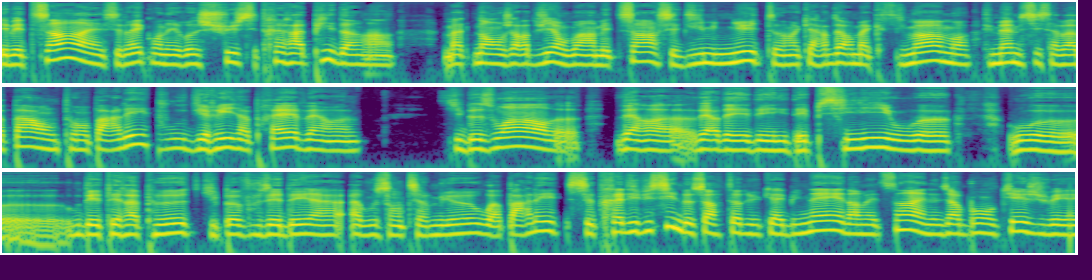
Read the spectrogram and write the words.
médecins et c'est vrai qu'on est reçu, c'est très rapide. Hein. Maintenant, aujourd'hui, on voit un médecin, c'est 10 minutes, un quart d'heure maximum. Puis même si ça va pas, on peut en parler. Je vous dirige après vers, si besoin, vers, vers des, des, des psys ou, ou, ou, des thérapeutes qui peuvent vous aider à, à, vous sentir mieux ou à parler. C'est très difficile de sortir du cabinet d'un médecin et de dire bon ok je vais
